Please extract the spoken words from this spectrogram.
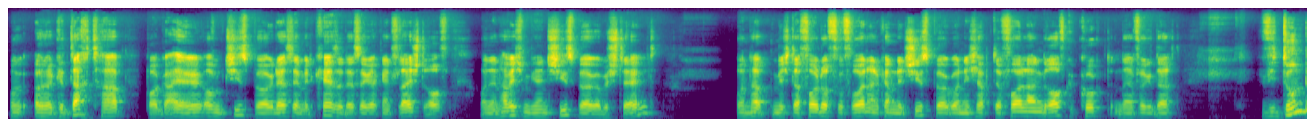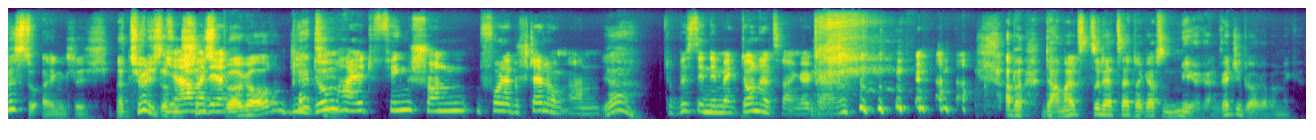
oder gedacht habe, boah geil, auf dem Cheeseburger, der ist ja mit Käse, da ist ja gar kein Fleisch drauf. Und dann habe ich mir einen Cheeseburger bestellt und habe mich da voll drauf gefreut. Dann kam der Cheeseburger und ich habe da voll lang drauf geguckt und einfach gedacht, wie dumm bist du eigentlich? Natürlich ist auf Ja, dem aber der- Cheeseburger auch ein Die Patty. Dummheit fing schon vor der Bestellung an. Ja, Du bist in den McDonalds reingegangen. aber damals zu der Zeit, da gab es einen mega geilen Veggie-Burger bei Mc's.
